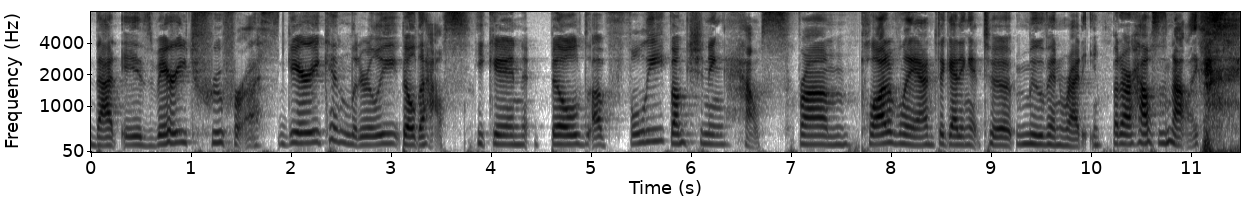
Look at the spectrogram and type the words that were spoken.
that is very true for us. Gary can literally build a house, he can build a fully functioning house from plot of land to getting it to move in ready. But our house is not like that.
